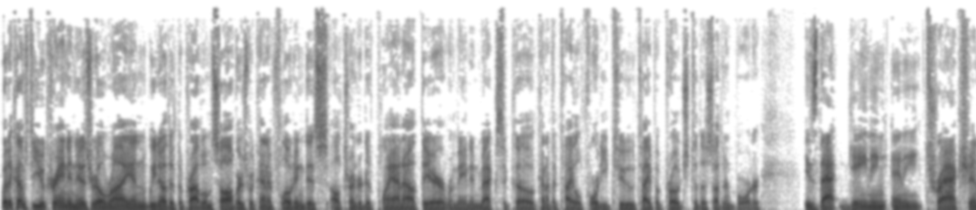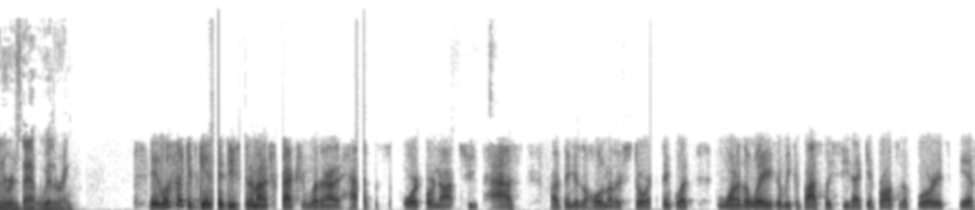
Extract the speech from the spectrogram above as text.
When it comes to Ukraine and Israel, Ryan, we know that the problem solvers were kind of floating this alternative plan out there, remain in Mexico, kind of a Title 42 type approach to the southern border. Is that gaining any traction or is that withering? It looks like it's gaining a decent amount of traction. Whether or not it has the support or not to pass, I think is a whole other story. I think what one of the ways that we could possibly see that get brought to the floor is if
